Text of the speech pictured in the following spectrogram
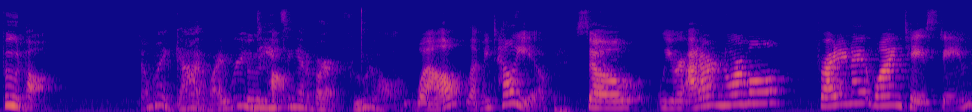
Food Hall. Oh my god, why were you Food dancing at a bar at food hall? Well, let me tell you. So we were at our normal Friday night wine tasting,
